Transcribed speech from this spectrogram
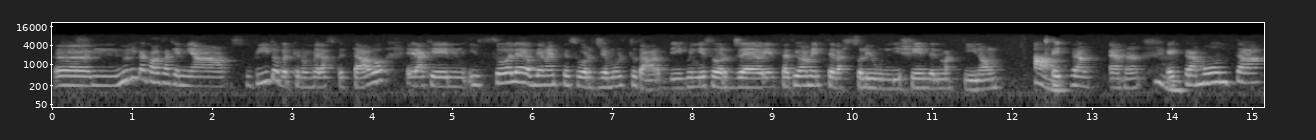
Um, l'unica cosa che mi ha stupito perché non me l'aspettavo era che il sole ovviamente sorge molto tardi, quindi sorge orientativamente verso le 11 del mattino ah. e, tra, uh-huh, mm. e, tramonta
